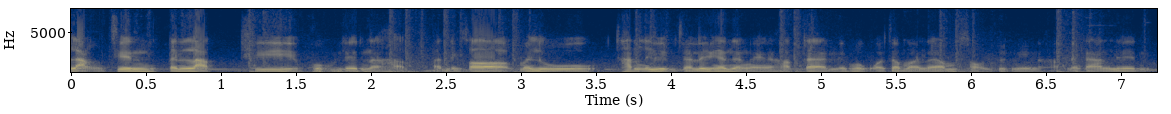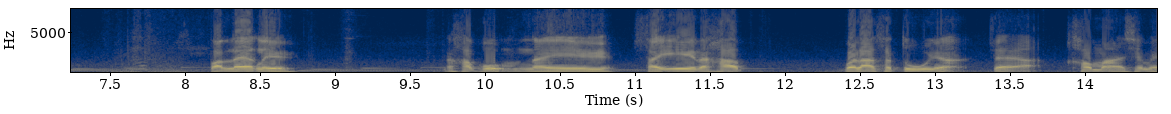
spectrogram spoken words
หลังเจนเป็นหลักที่ผมเล่นนะครับ อันนี้ก็ไม่รู้ท่านอื่นจะเล่นกันยังไงนะครับ แต่ในผมก็จะมาแนะนำสองจุดนี้นะครับ ในการเล่นก่อนแรกเลยนะครับ ผมในไซส์ A นะครับ เวลาศัตรูเนี่ยจะเข้ามาใช่ไหม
